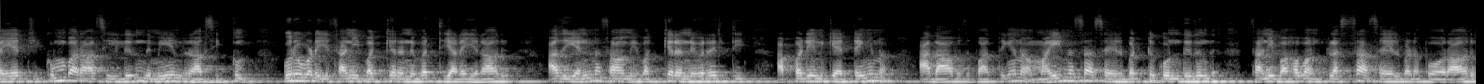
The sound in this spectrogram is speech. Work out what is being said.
பெயர்ச்சி கும்ப ராசியிலிருந்து மீன் ராசிக்கும் குருவுடைய சனி வக்கர நிவர்த்தி அடைகிறாரு. அது என்ன சாமி வக்கிர நிவர்த்தி அப்படின்னு கேட்டிங்கன்னா அதாவது பார்த்தீங்கன்னா மைனஸாக செயல்பட்டு கொண்டிருந்த சனி பகவான் ப்ளஸ்ஸாக செயல்பட போகிறாரு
